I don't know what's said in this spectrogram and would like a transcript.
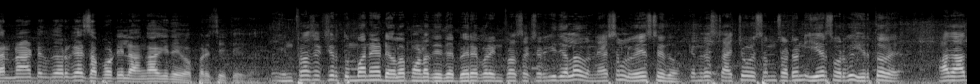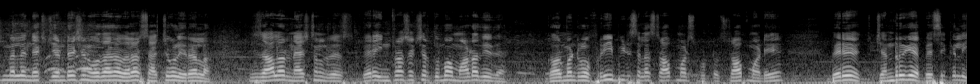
ಕರ್ನಾಟಕದವ್ರಿಗೆ ಸಪೋರ್ಟ್ ಇಲ್ಲ. ಹಂಗಾಗಿದೆ ಇವಾಗ ಪರಿಸ್ಥಿತಿ ಈಗ. ಇನ್ಫ್ರಾಸ್ಟ್ರಕ್ಚರ್ ತುಂಬಾನೇ ಡೆವಲಪ್ ಮಾಡೋದಿದೆ. ಬೇರೆ ಬೇರೆ ಇನ್ಫ್ರಾಸ್ಟ್ರಕ್ಚರ್ ಇದೆಲ್ಲ ನ್ಯಾಷನಲ್ ವೇಸ್ಟ್ ಇದು. ಯಾಕಂದರೆ ಸ್ಟ್ಯಾಚುಗಳು ಸಮ್ ಸಡನ್ ಇಯರ್ಸ್ವರೆಗೂ ಇರ್ತವೆ. ಅದಾದಮೇಲೆ ನೆಕ್ಸ್ಟ್ ಜನ್ರೇಷನ್ ಹೋದಾಗ ಅವೆಲ್ಲ ಸ್ಟ್ಯಾಚುಗಳು ಇರಲ್ಲ. Is all our national race ಬೇರೆ ಇನ್ಫ್ರಾಸ್ಟ್ರಕ್ಚರ್ ತುಂಬ ಮಾಡೋದಿದೆ. ಗೌರ್ಮೆಂಟ್ಗಳು ಫ್ರೀ ಬೀಡ್ಸ್ ಎಲ್ಲ ಸ್ಟಾಪ್ ಮಾಡಿಸ್ಬಿಟ್ಟು ಸ್ಟಾಪ್ ಮಾಡಿ ಬೇರೆ ಜನರಿಗೆ ಬೇಸಿಕಲಿ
